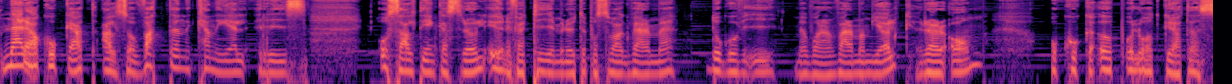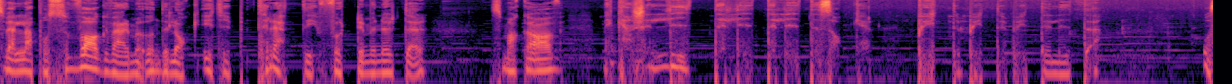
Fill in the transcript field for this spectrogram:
När det har kokat, alltså vatten, kanel, ris, och salt i en kastrull i ungefär 10 minuter på svag värme. Då går vi i med vår varma mjölk, rör om och koka upp och låt gröten svälla på svag värme under lock i typ 30-40 minuter. Smaka av med kanske lite, lite, lite socker. Pytte, pytte, pytte lite. Och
